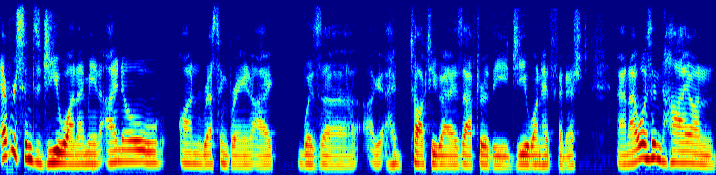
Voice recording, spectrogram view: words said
ever since G1, I mean, I know on Wrestling Brain, I was uh, I had talked to you guys after the G1 had finished, and I wasn't high on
